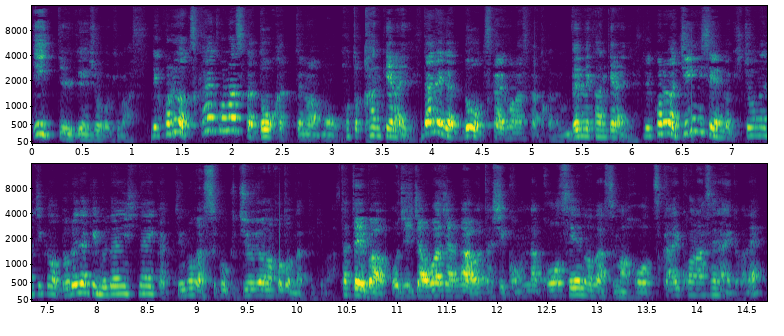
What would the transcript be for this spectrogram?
いいっていう現象が起きます。でこれを使いこなすかどうかっていうのはもう本当関係ないです。誰がどう使いこなすかとかでも全然関係ないです。でこれは人生の貴重な時間をどれだけ無駄にしないかっていうのがすごく重要なことになってきます。例えばおじいちゃんおばあちゃんが私こんな高性能なスマホを使いこなせないとかね。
